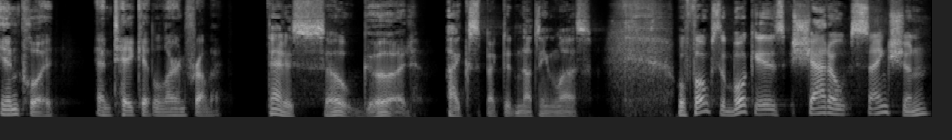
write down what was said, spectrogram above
input and take it and learn from it. That is so good. I expected nothing less. Well, folks, the book is Shadow Sanction.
